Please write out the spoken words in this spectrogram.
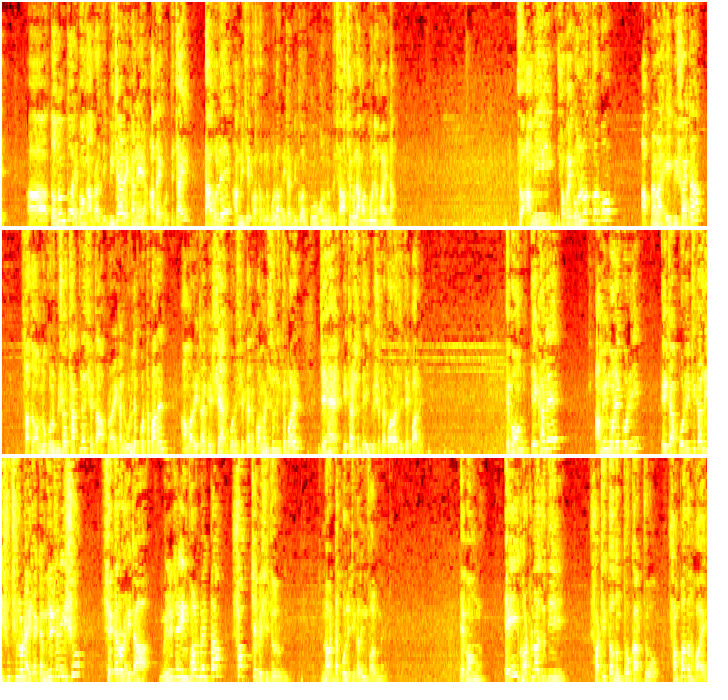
তদন্ত এবং আমরা যদি বিচার এখানে আদায় করতে চাই, তাহলে আমি যে কথাগুলো বললাম এটার বিকল্প অন্য কিছু আছে বলে আমার মনে হয় না। তো আমি সবাইকে অনুরোধ করব, আপনারা এই বিষয়টা সাথে অন্য কোনো বিষয় থাকলে সেটা আপনারা এখানে উল্লেখ করতে পারেন, আমার এটাকে শেয়ার করে সেখানে কমেন্টসও লিখতে পারেন যে হ্যাঁ এটার সাথে এই বিষয়টা করা যেতে পারে। এবং এখানে আমি মনে করি এটা পলিটিক্যাল ইস্যু ছিল না, এটা একটা মিলিটারি ইস্যু সে কারণে এটা মিলিটারি ইনভলভমেন্টটা সবচেয়ে বেশি জরুরি নট দ্য পলিটিক্যাল ইনভলভমেন্ট এবং এই ঘটনা যদি সঠিক তদন্ত কার্য সম্পাদন হয়,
